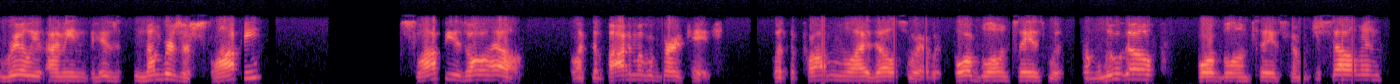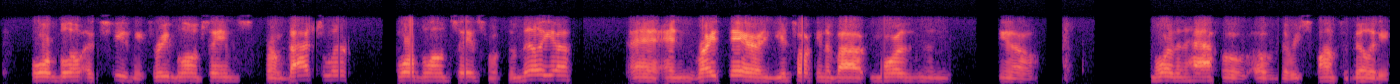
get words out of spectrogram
really, I mean, his numbers are sloppy. Sloppy as all hell, like the bottom of a birdcage. But the problem lies elsewhere with four blown saves with from Lugo, four blown saves from Gsellman, four blown excuse me, three blown saves from Bashlor, four blown saves from Familia, and, and right there you're talking about more than you know more than half of, of the responsibility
